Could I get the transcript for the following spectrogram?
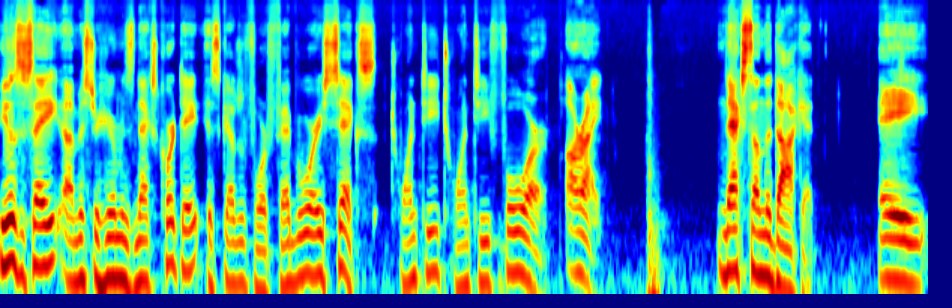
Needless to say, uh, Mr. Heuermann's next court date is scheduled for February 6, 2024. All right. Next on the docket, a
